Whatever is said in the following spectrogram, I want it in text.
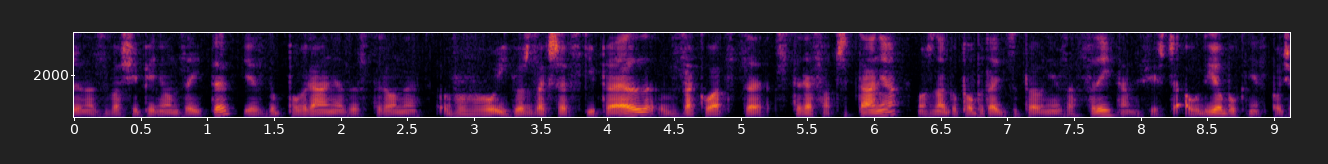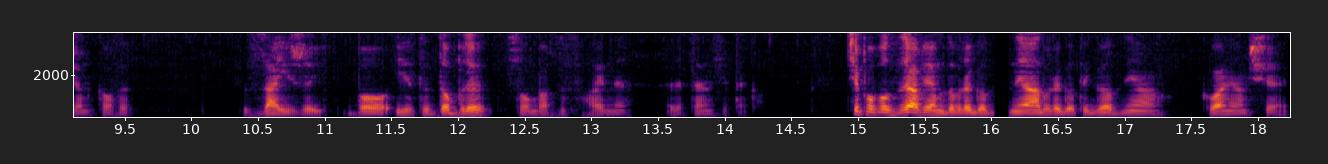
który nazywa się Pieniądze i Ty. Jest do pobrania ze strony www.igorzakrzewski.pl w zakładce Strefa Czytania. Można go pobrać zupełnie za free. Tam jest jeszcze audiobook niespodziankowy. Zajrzyj, bo jest dobry, są bardzo fajne recenzje tego. Ciepło pozdrawiam, dobrego dnia, dobrego tygodnia. Kłaniam się.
